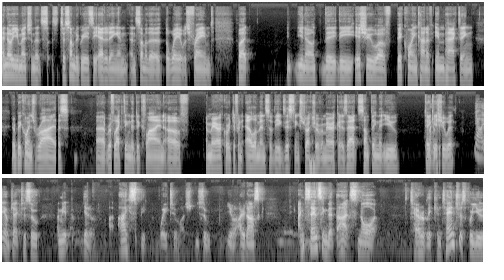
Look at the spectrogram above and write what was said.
I know you mentioned that to some degree it's the editing and and some of the the way it was framed, but you know the the issue of Bitcoin kind of impacting or Bitcoin's rise, uh, reflecting the decline of America or different elements of the existing structure of America. Is that something that you take issue with? Yeah, I object to. So, I mean, you know, I speak way too much. So, you know, I'd ask, I'm sensing that that's not terribly contentious for you,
